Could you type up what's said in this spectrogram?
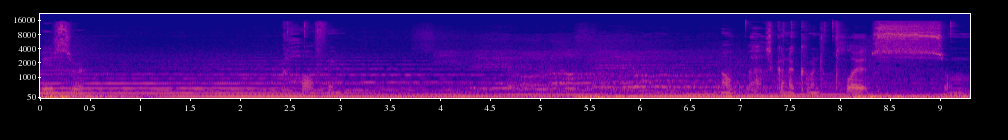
There coughing? Nope, that's gonna come into play at some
